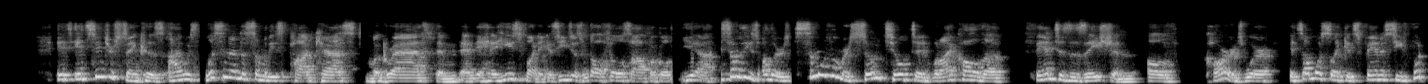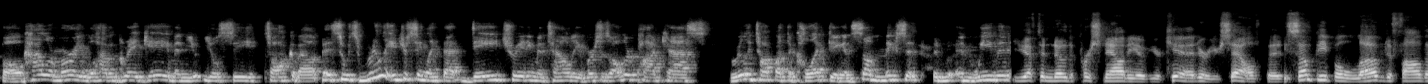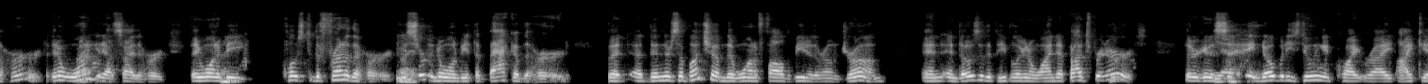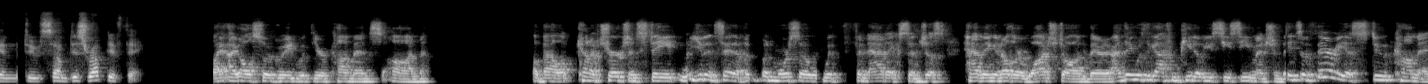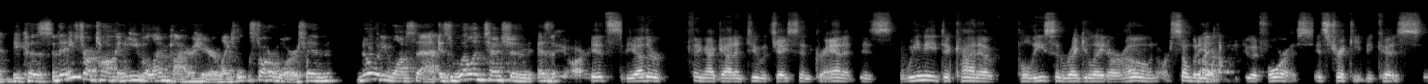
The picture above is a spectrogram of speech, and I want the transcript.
it's, it's interesting because I was listening to some of these podcasts, McGrath, and, and, and he's funny because he just all philosophical. Yeah. Some of these others, some of them are so tilted, what I call the fantasization of cards where it's almost like it's fantasy football. Kyler Murray will have a great game and you, will see talk about. So it's really interesting, like that day trading mentality versus other podcasts really talk about the collecting and some mix it and, and, weave it. You have to know the personality of your kid or yourself, but some people love to follow the herd. They don't want right. to get outside the herd. They want to be close to the front of the herd. You certainly don't want to be at the back of the herd. But uh, then there's a bunch of them that want to follow the beat of their own drum. And, and those are the people that are going to wind up entrepreneurs that are going to say, hey, nobody's doing it quite right. I can do some disruptive thing. I, I also agreed with your comments on about kind of church and state. You didn't say that, but, but more so with Fanatics and just having another watchdog there. I think it was the guy from PWCC mentioned. It's a very astute comment because then you start talking evil empire here, like Star Wars, and nobody wants that. As well intentioned as they are. It's the other thing I got into with Jason Granite is we need to kind of police and regulate our own, or somebody right. else to do it for us. It's tricky because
